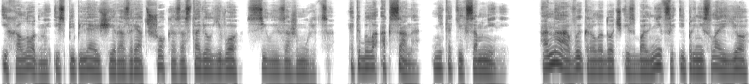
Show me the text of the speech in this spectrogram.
и холодный, испепеляющий разряд шока заставил его с силой зажмуриться. Это была Оксана, никаких сомнений. Она выкрала дочь из больницы и принесла ее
